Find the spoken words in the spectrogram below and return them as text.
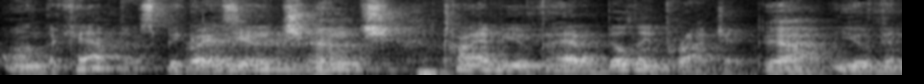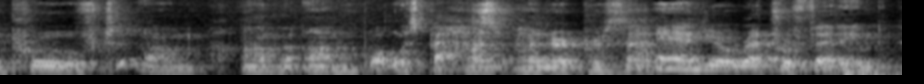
on the campus because right each, yeah. each time you've had a building project, yeah. you've improved um, on, on what was past. 100%. And you're retrofitting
